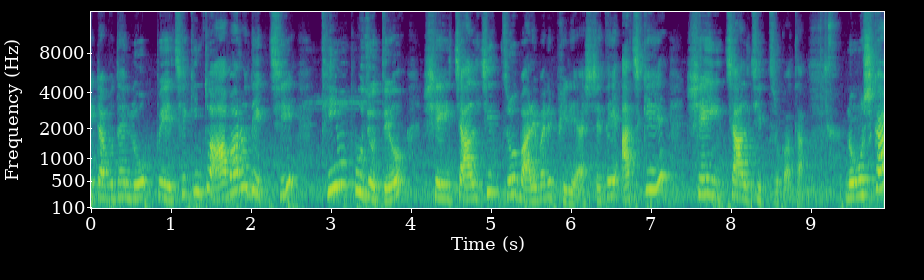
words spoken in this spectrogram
এটা বোধহয় লোপ পেয়েছে। কিন্তু আবারও দেখছি থিম পুজোতেও সেই চালচিত্র বারে বারে ফিরে আসছে। তাই আজকে সেই চালচিত্র কথা। নমস্কার,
